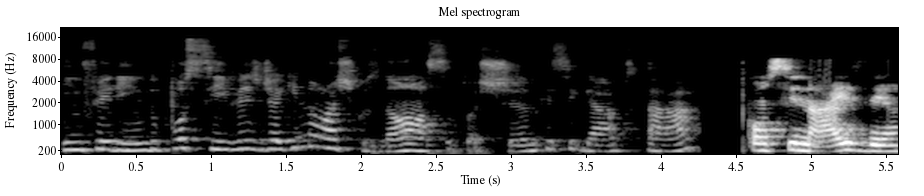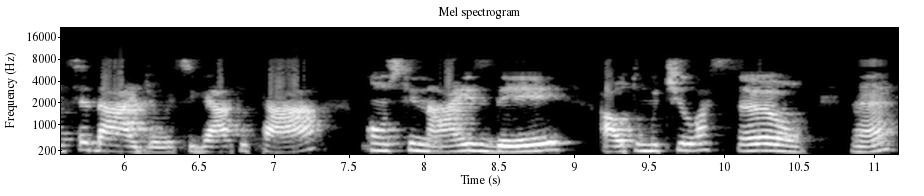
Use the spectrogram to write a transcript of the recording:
inferindo possíveis diagnósticos. Nossa, tô achando que esse gato tá com sinais de ansiedade, ou esse gato tá com sinais de automutilação, né?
